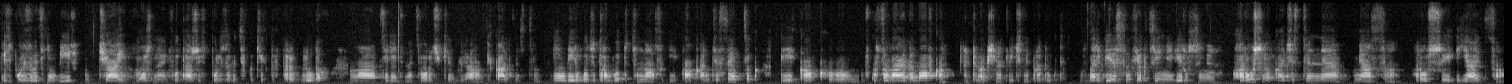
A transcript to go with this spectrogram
использовать имбирь, чай. Можно его даже использовать в каких-то вторых блюдах натереть на терочке для пикантности. Имбирь будет работать у нас и как антисептик, и как э, вкусовая добавка. Это вообще отличный продукт в борьбе с инфекциями, вирусами. Хорошее качественное мясо, хорошие яйца.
